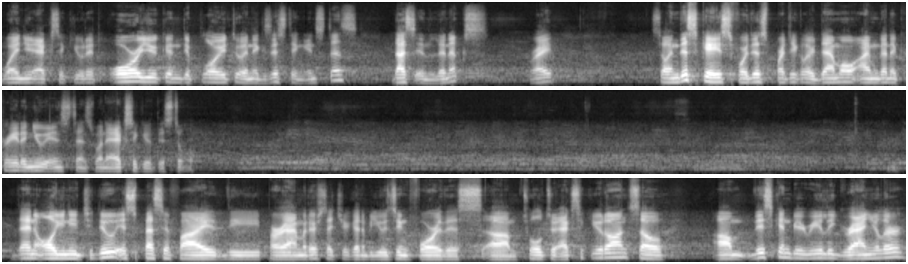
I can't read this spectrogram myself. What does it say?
when you execute it, or you can deploy to an existing instance that's in Linux, right? So in this case, for this particular demo, I'm going to create a new instance when I execute this tool. Then all you need to do is specify the parameters that you're going to be using for this um, tool to execute on. So um, this can be really granular.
